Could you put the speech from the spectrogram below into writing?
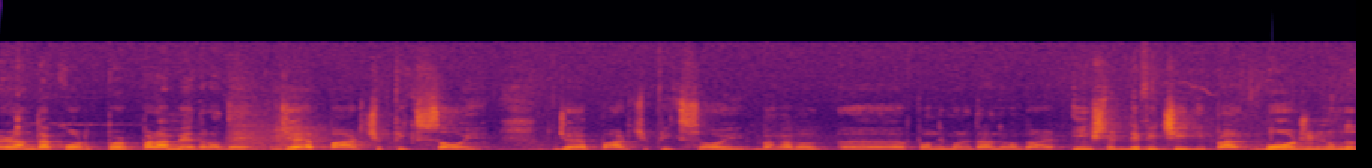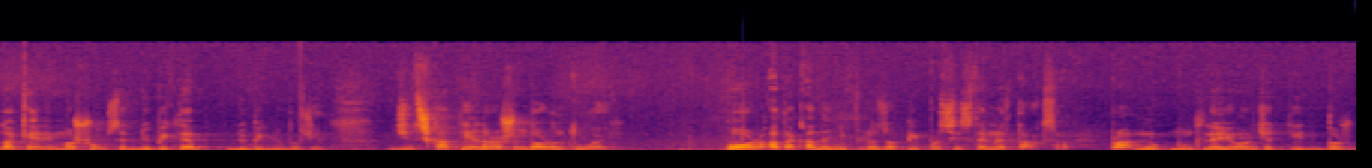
ranë dakord për parametrat dhe gjëja e parë që fiksoi, gjëja e parë që fiksoi Banka e Fondi Monetar Ndërkombëtar ishte deficiti. Pra, borxhin nuk do ta keni më shumë se 2.2%. Gjithçka tjetër është në dorën tuaj. Por ata kanë dhe një filozofi për sistemin e taksave. Pra, nuk mund të lejojnë që ti të bësh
